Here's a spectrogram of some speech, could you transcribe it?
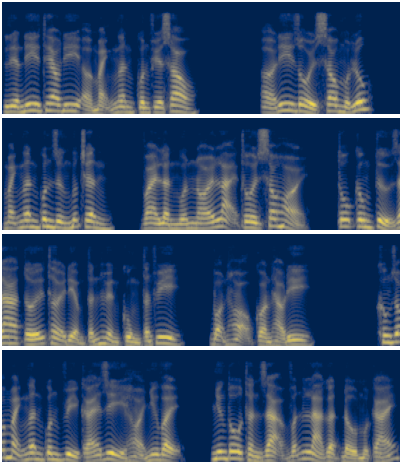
liền đi theo đi ở mạnh ngân quân phía sau. Ở đi rồi sau một lúc, mạnh ngân quân dừng bước chân, vài lần muốn nói lại thôi sau hỏi, tô công tử ra tới thời điểm tấn huyền cùng tấn phi, bọn họ còn hảo đi. Không rõ mạnh ngân quân vì cái gì hỏi như vậy, nhưng tô thần dạ vẫn là gật đầu một cái.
